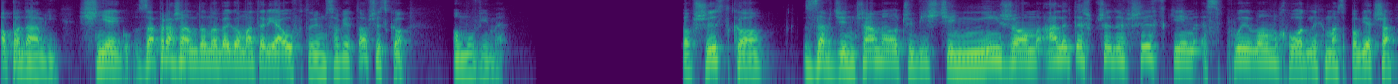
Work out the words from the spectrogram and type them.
opadami śniegu. Zapraszam do nowego materiału, w którym sobie to wszystko omówimy. To wszystko zawdzięczamy oczywiście niżom, ale też przede wszystkim spływom chłodnych mas powietrza,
